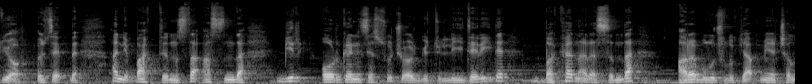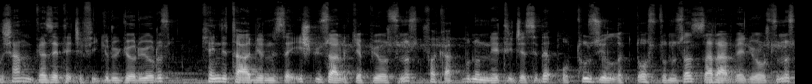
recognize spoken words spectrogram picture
diyor özetle. Hani baktığımızda aslında bir organize suç örgütü lideriyle bakan arasında ara buluculuk yapmaya çalışan gazeteci figürü görüyoruz. Kendi tabirinizde işgüzarlık yapıyorsunuz fakat bunun neticesi de 30 yıllık dostunuza zarar veriyorsunuz.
